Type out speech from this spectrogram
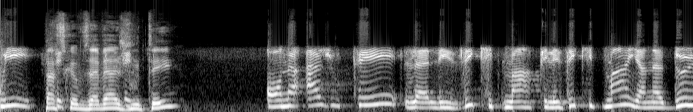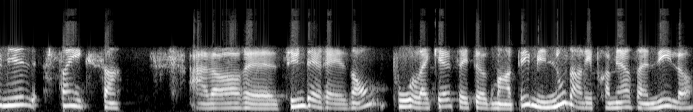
Oui. parce que vous avez ajouté On a ajouté les équipements. Puis les équipements, il y en a 2500. Alors, euh, c'est une des raisons pour laquelle ça a été augmenté. Mais nous, dans les premières années, là,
